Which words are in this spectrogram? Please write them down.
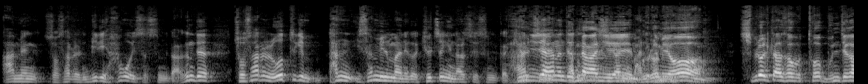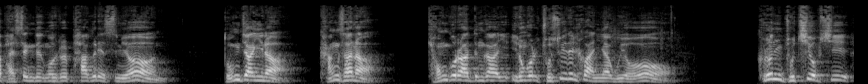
암행 조사를 미리 하고 있었습니다. 근데 조사를 어떻게 단 2, 3일 만에 그 결정이 날 수 있습니까? 결제하는 데도 시간이 담당하님 많이 그러면 걸립니다. 11월 달서부터 문제가 발생된 것을 파악을 했으면 동장이나 강사나 경고라든가 이런 걸 줬어야 될 거 아니냐고요. 그런 조치 없이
